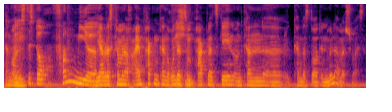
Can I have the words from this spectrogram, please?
Dann will Und- ich das doch von mir. Ja, aber das kann man auch einpacken, kann runter Fischen. zum Parkplatz gehen und kann, äh, kann das dort in den Mülleimer schmeißen.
